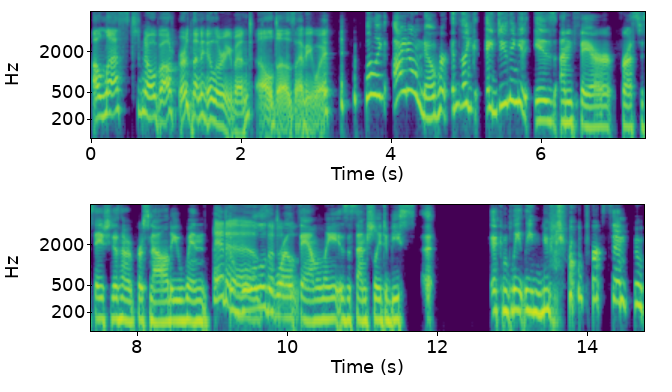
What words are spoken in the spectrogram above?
a less to know about her than Hilary Mantel does anyway. Well, like, I don't know her. Like, I do think it is unfair for us to say she doesn't have a personality when It the is, role of the royal is. family is essentially to be s- eh, a, completely neutral person who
